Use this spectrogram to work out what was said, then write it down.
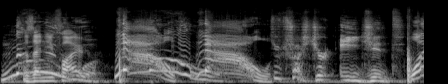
No. Because then you fire. No. No! No! You trust your agent? Why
